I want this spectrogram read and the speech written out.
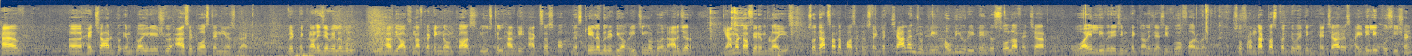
have a HR to employee ratio as it was 10 years back. With technology available, you have the option of cutting down costs. You still have the access of the scalability of reaching out to a larger gamut of your employees. So that's on the positive side. The challenge would be how do you retain the soul of HR while leveraging technology as you go forward. So from that perspective, I think HR is ideally positioned.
